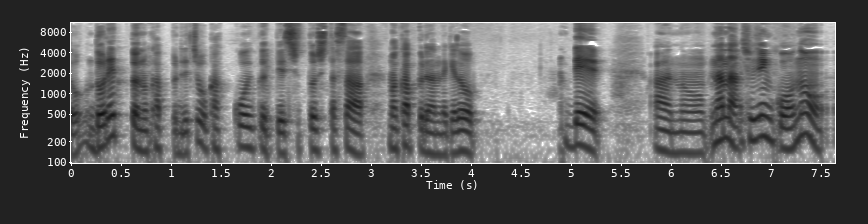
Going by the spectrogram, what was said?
ド？ドレッドのカップルで超かっこよくってシュッとしたさ、まあ、カップルなんだけど、で、あの、ナナ、主人公の、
